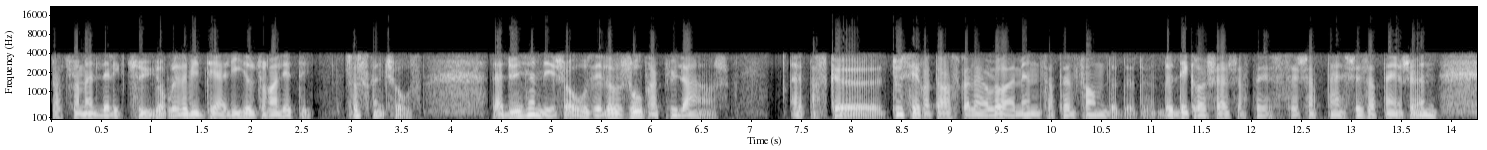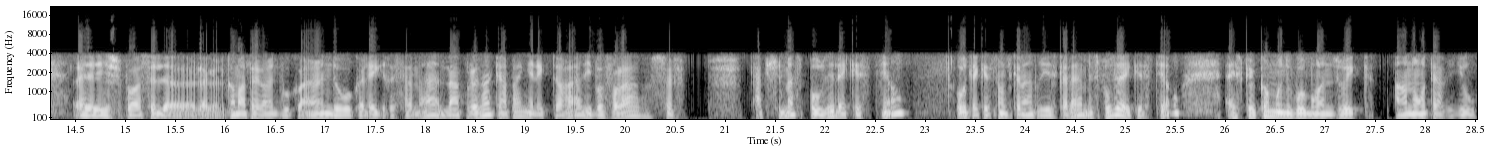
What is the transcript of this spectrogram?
particulièrement de la lecture, les habiletés à lire durant l'été. Ça serait une chose. La deuxième des choses, et là, j'ouvre à plus large, parce que tous ces retards scolaires-là amènent certaines formes de, de, décrochage chez certains, chez certains jeunes. Euh, je passais le, le, commentaire à un de, vos, un de vos collègues récemment. Dans la présente campagne électorale, il va falloir absolument se poser la question, outre la question du calendrier scolaire, mais se poser la question, est-ce que comme au Nouveau-Brunswick, en Ontario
